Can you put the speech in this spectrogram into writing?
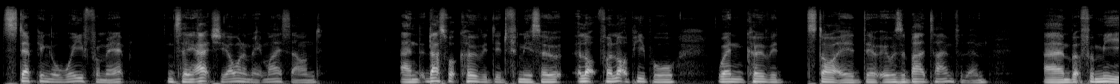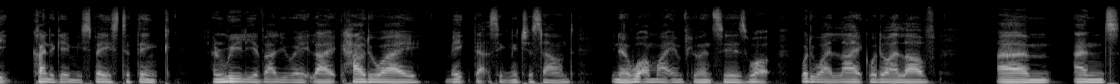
stepping away from it and saying, actually, I want to make my sound. And that's what COVID did for me. So a lot for a lot of people, when COVID started, it was a bad time for them. Um, but for me, it kind of gave me space to think and really evaluate, like, how do I make that signature sound? You know, what are my influences? What what do I like? What do I love? Um, and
